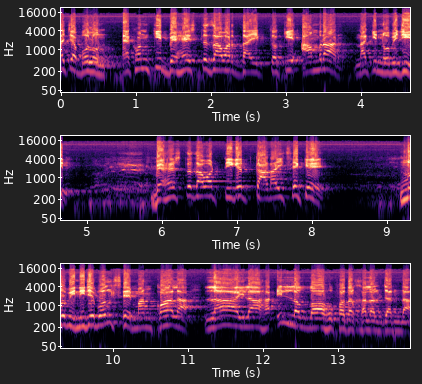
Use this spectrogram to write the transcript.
আচ্ছা বলুন, এখন কি বেহেস্তে যাওয়ার দায়িত্ব কি আমরার নাকি নবীজির? বেহেস্তে যাওয়ার টিকিট কাটাইছে কে? নবী নিজে বলছে, মান কলা লা ইলাহা ইল্লাল্লাহ জান্নাহ।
